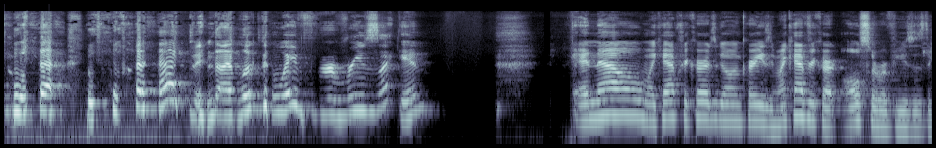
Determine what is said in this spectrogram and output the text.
what, what happened? I looked away for a brief second. And now my capture card's going crazy. My capture card also refuses to...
